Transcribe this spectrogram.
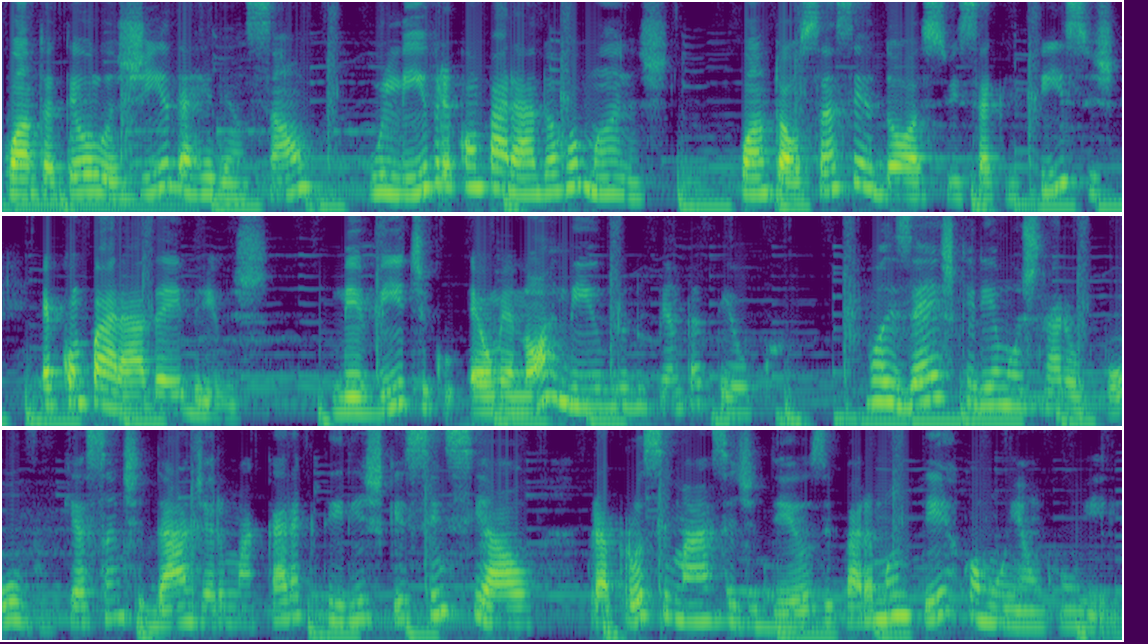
Quanto à teologia da redenção, o livro é comparado a Romanos. Quanto ao sacerdócio e sacrifícios, é comparado a Hebreus. Levítico é o menor livro do Pentateuco. Moisés queria mostrar ao povo que a santidade era uma característica essencial para aproximar-se de Deus e para manter comunhão com Ele.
